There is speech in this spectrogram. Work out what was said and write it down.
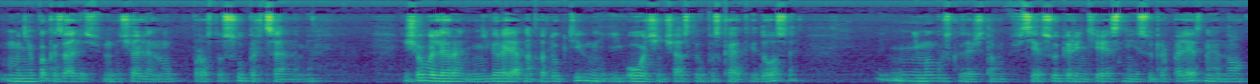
мне показались вначале ну, просто супер ценными. Еще Валера невероятно продуктивный и очень часто выпускает видосы. не могу сказать, что там все супер интересные и супер полезные, но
